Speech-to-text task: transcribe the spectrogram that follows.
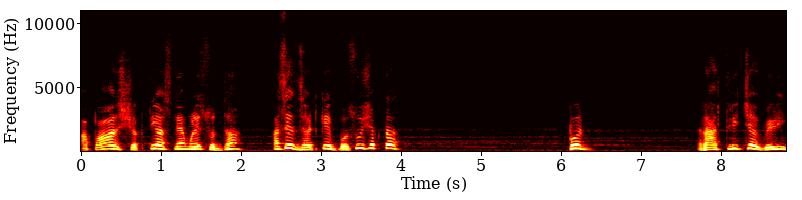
अपार शक्ती असल्यामुळे सुद्धा असे झटके बसू शकतात. पण रात्रीच्या वेळी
